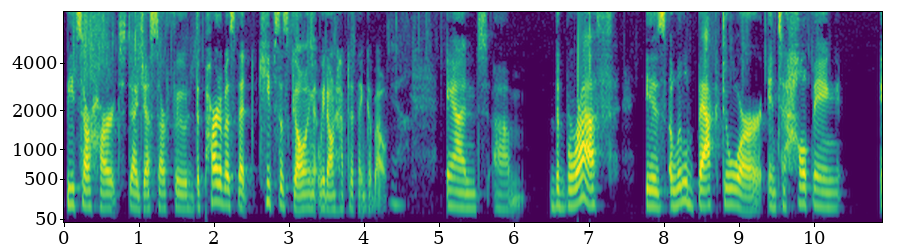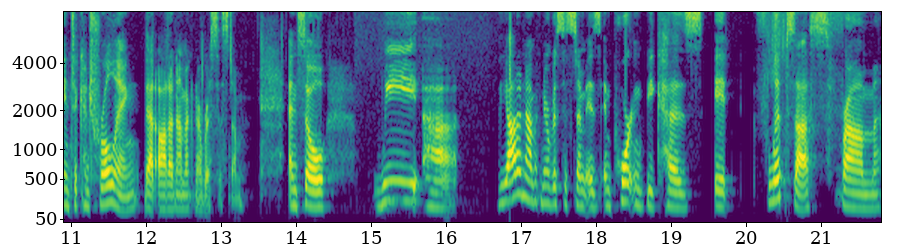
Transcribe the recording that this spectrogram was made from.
beats our heart, digests our food, the part of us that keeps us going that we don't have to think about. Yeah. And um, the breath is a little back door into helping, into controlling that autonomic nervous system. And so we, uh, the autonomic nervous system is important because it flips us from,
